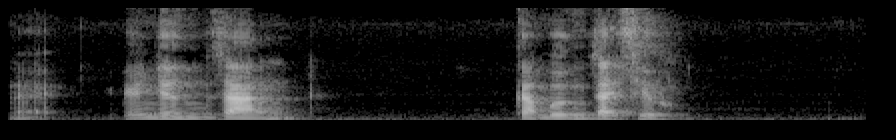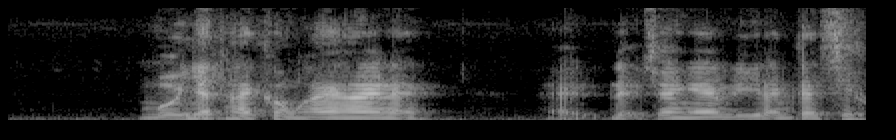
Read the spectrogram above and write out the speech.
Đấy, cái nhân dáng cảm ứng tài xỉu mới nhất 2022 này. Đấy, để cho anh em đi đánh tài xỉu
